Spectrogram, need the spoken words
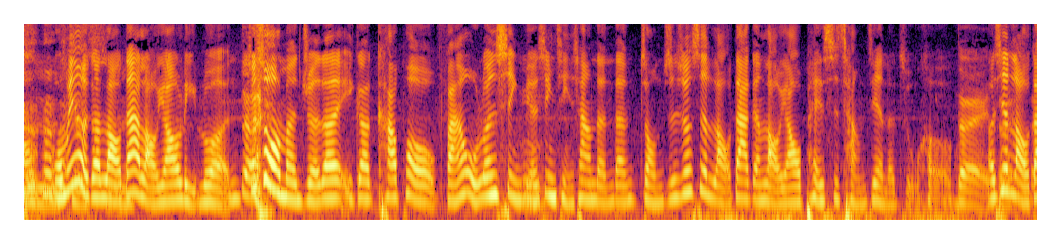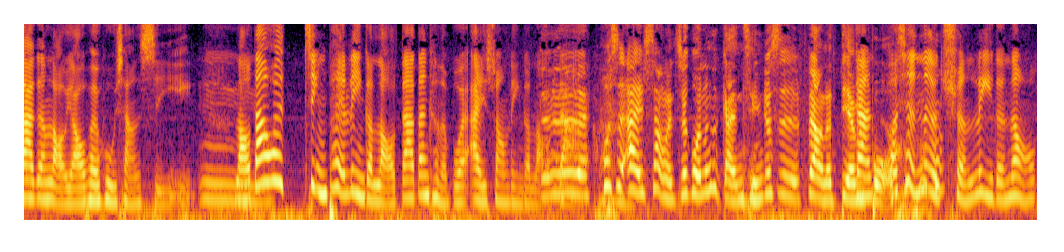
我们有一个老大老妖理论，就是我们觉得一个 couple，反正无论性别、性倾向等等，总之就是老大跟老妖配是常见的组合。对，而且老大跟老妖会互相吸引。嗯，老大会敬佩另一个老大，但可能不会爱上另一个老大。对对对，或是爱上了，结果那个感情就是非常的颠簸，而且那个 权力的那种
